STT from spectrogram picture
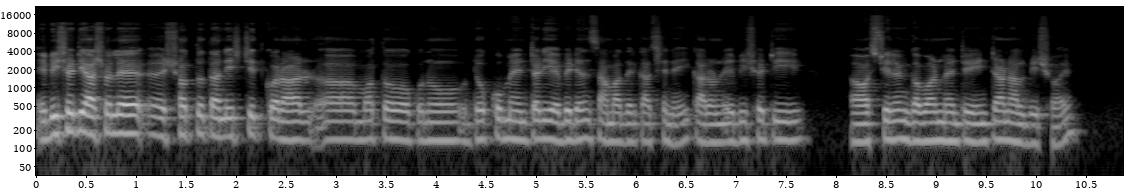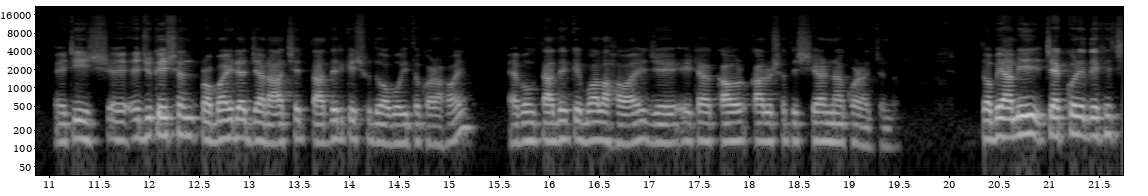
এই বিষয়টি আসলে সত্যতা নিশ্চিত করার মতো কোনো ডকুমেন্টারি এভিডেন্স আমাদের কাছে নেই। কারণ এই বিষয়টি অস্ট্রেলিয়ান গভর্নমেন্টের ইন্টারনাল বিষয়। এটি এডুকেশন প্রোভাইডার যারা আছে, তাদেরকে শুধু অবহিত করা হয় এবং তাদেরকে বলা হয় যে এটা কারোর সাথে শেয়ার না করার জন্য। তবে আমি চেক করে দেখেছি,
